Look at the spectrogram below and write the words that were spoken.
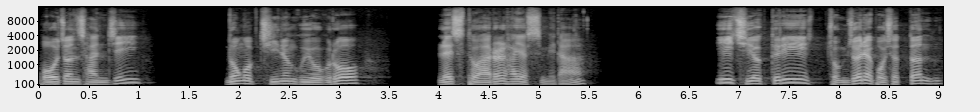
보존 산지, 농업 진흥 구역으로 레스토화를 하였습니다. 이 지역들이 좀 전에 보셨던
